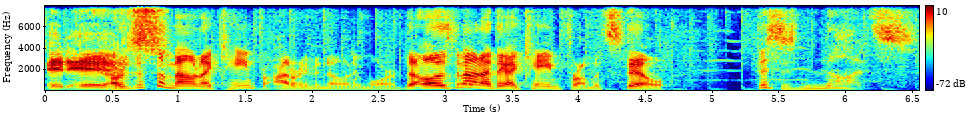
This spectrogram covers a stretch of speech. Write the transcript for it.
It is. Or is this the mountain I came from? I don't even know anymore. The- oh, this is the mountain I think I came from, but still. This is nuts.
